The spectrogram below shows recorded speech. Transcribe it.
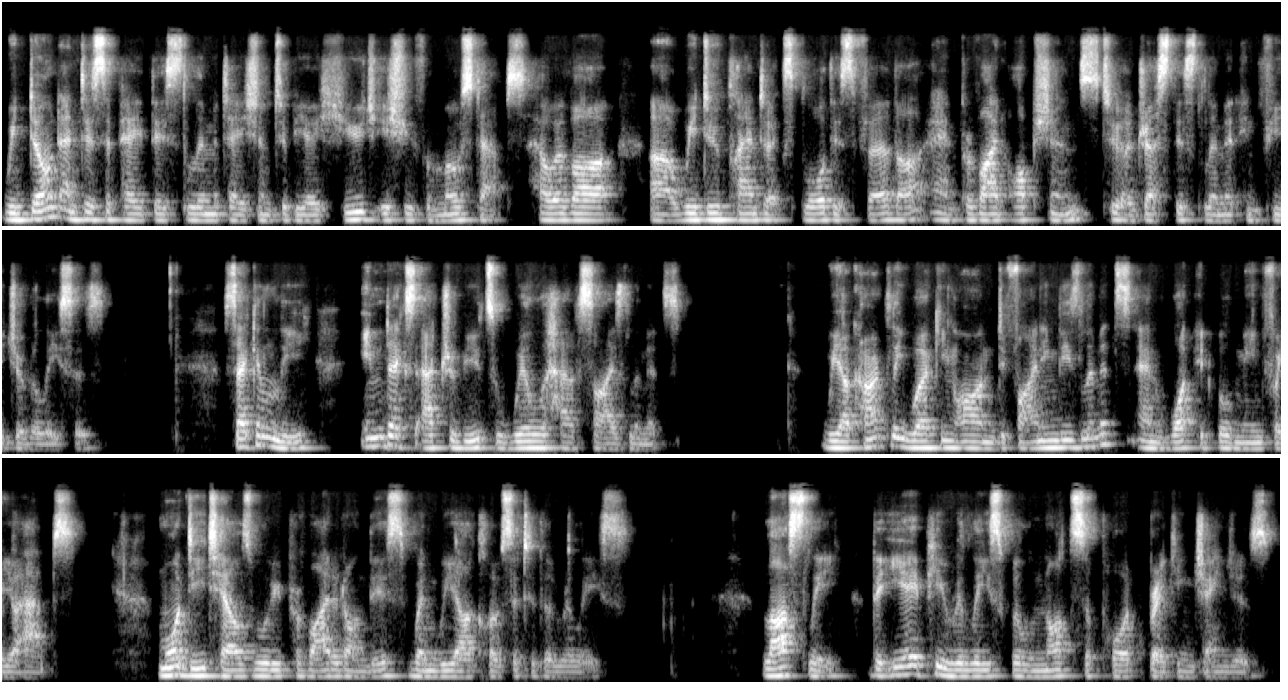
We don't anticipate this limitation to be a huge issue for most apps. However, uh, we do plan to explore this further and provide options to address this limit in future releases. Secondly, index attributes will have size limits. We are currently working on defining these limits and what it will mean for your apps. More details will be provided on this when we are closer to the release. Lastly, the EAP release will not support breaking changes.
